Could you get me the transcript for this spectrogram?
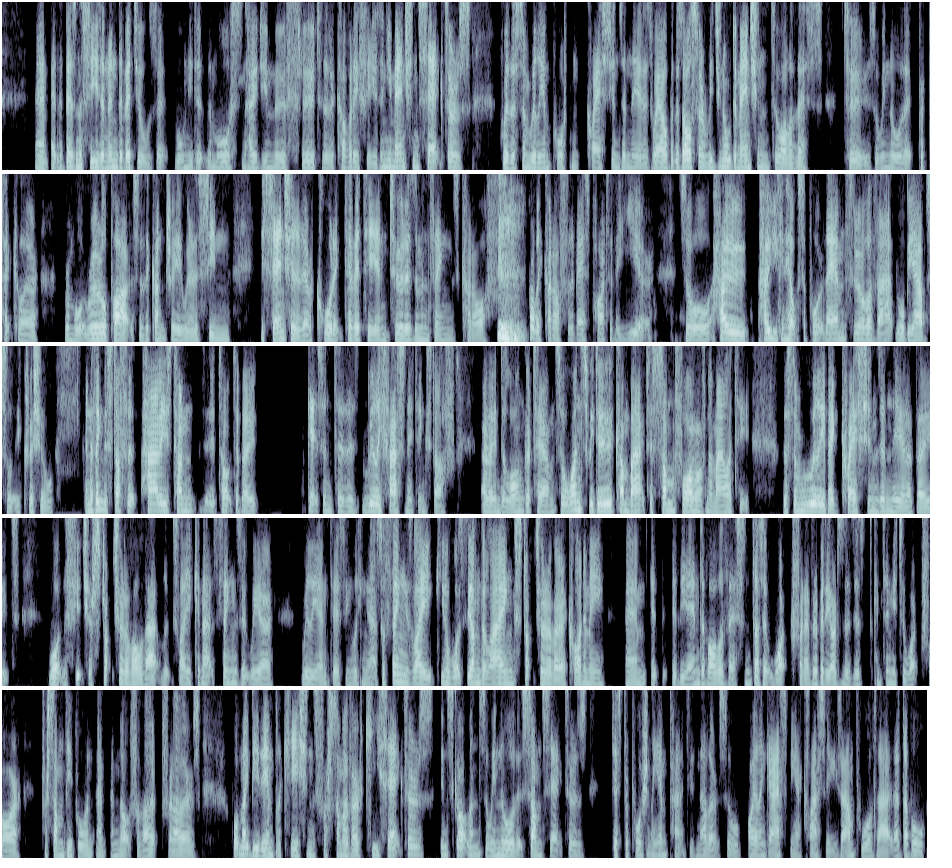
um, at the businesses and individuals that will need it the most and how do you move through to the recovery phase and you mentioned sectors where there's some really important questions in there as well but there's also a regional dimension to all of this too so we know that particular remote rural parts of the country where it's seen essentially their core activity and tourism and things cut off probably cut off for the best part of a year so how how you can help support them through all of that will be absolutely crucial. And I think the stuff that Harry's turn, uh, talked about gets into the really fascinating stuff around the longer term. So once we do come back to some form of normality, there's some really big questions in there about what the future structure of all that looks like, and that's things that we are really interested in looking at. So things like, you know, what's the underlying structure of our economy? um, at, at the end of all of this? And does it work for everybody, or does it just continue to work for for some people and, and, and not for other, for others? What might be the implications for some of our key sectors in Scotland? So we know that some sectors disproportionately impacted than others. So oil and gas being a classic example of that, a double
